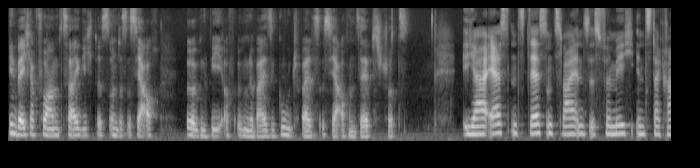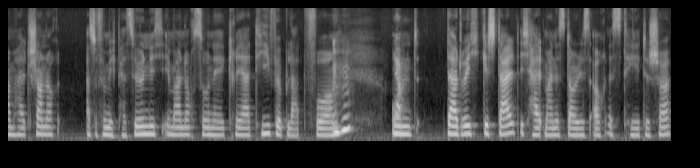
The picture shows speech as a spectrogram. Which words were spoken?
In welcher Form zeige ich das? Und das ist ja auch irgendwie auf irgendeine Weise gut, weil das ist ja auch ein Selbstschutz. Ja, erstens das und zweitens ist für mich Instagram halt schon noch, also für mich persönlich immer noch so eine kreative Plattform. Mhm. Und ja. dadurch gestalte ich halt meine Stories auch ästhetischer.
